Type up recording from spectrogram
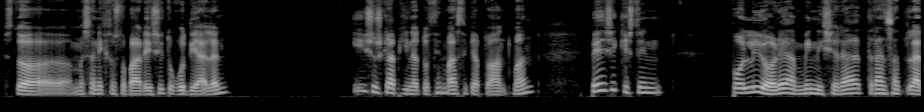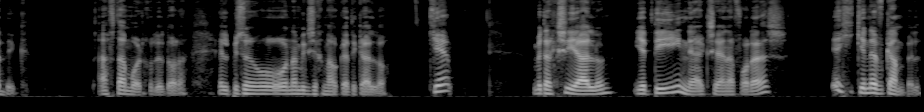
στο Μεσανύχτα στο Παρίσι του Woody Allen. Ίσως κάποιοι να το θυμάστε και από το Ant-Man. Παίζει και στην πολύ ωραία μίνι σειρά Transatlantic. Αυτά μου έρχονται τώρα. Ελπίζω να μην ξεχνάω κάτι καλό. Και μεταξύ άλλων, γιατί είναι άξια αναφοράς, έχει και Νεβ Κάμπελ,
